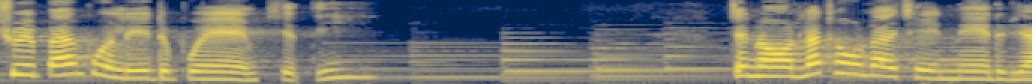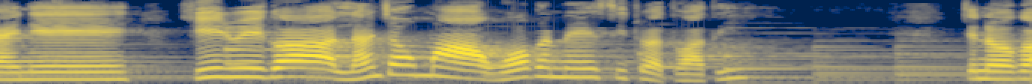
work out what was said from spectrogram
ရွှေပန်းပွင့်လေးတစ်ပွင့်ဖြစ်သည်ကျွန်တော်လက်ထုတ်လိုက်ချိန်နှင့်တပြိုင်တည်းရေတွေကလမ်းကြောင်းမှဝေါကနေစီထွက်သွားသည်ကျွန်တော်က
